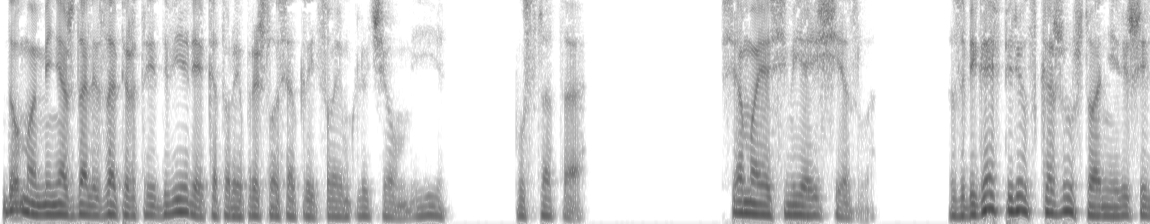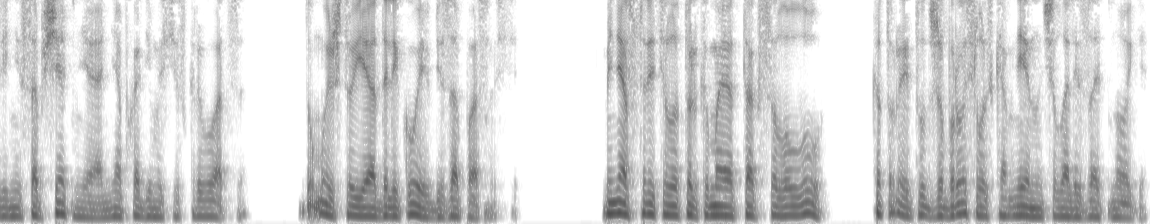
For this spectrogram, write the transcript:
Дома меня ждали запертые двери, которые пришлось открыть своим ключом, и пустота. Вся моя семья исчезла. Забегая вперед, скажу, что они решили не сообщать мне о необходимости скрываться. Думаю, что я далеко и в безопасности. Меня встретила только моя такса Лулу, которая тут же бросилась ко мне и начала лизать ноги.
